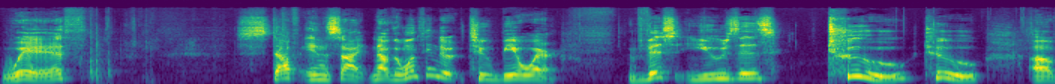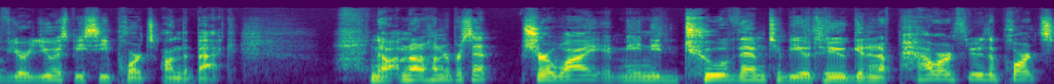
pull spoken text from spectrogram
with stuff inside. Now, the one thing to, to be aware, this uses two, two of your USB-C ports on the back. Now, I'm not 100% sure why. It may need two of them to be able to get enough power through the ports,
